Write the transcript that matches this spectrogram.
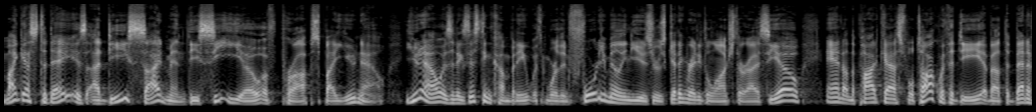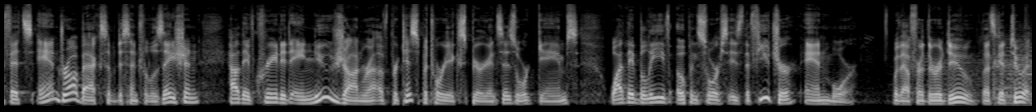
My guest today is Adi Sideman, the CEO of Props by YouNow. YouNow is an existing company with more than 40 million users getting ready to launch their ICO. And on the podcast, we'll talk with Adi about the benefits and drawbacks of decentralization, how they've created a new genre of participatory experiences or games, why they believe open source is the future, and more. Without further ado, let's get to it.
